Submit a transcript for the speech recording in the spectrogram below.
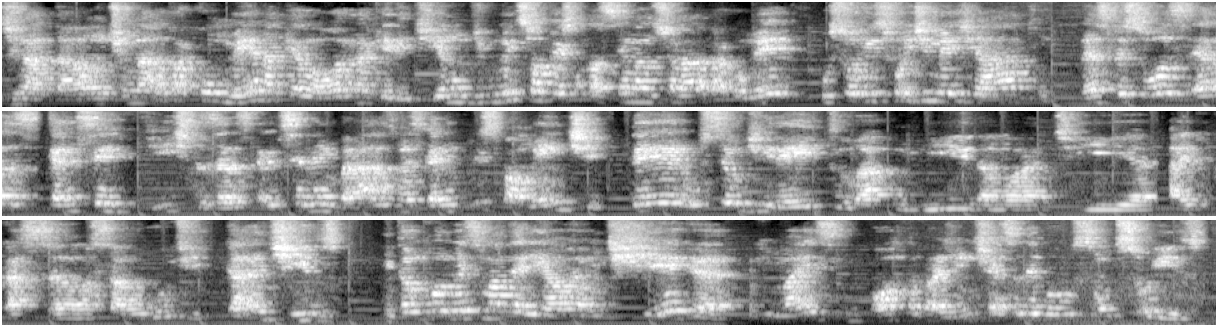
de Natal, não tinham nada para comer naquela hora, naquele dia. Não digo nem só a questão da semana, não tinha nada para comer. O sorriso foi de imediato. Né? As pessoas elas querem ser vistas, elas querem ser lembradas, mas querem principalmente ter o seu direito à comida, à moradia, à educação, à saúde garantidos. Então, quando esse material realmente chega, o que mais importa para a gente é essa devolução de sorriso.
